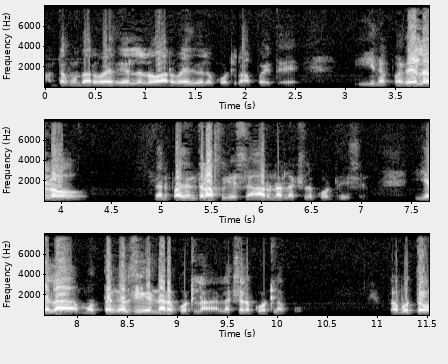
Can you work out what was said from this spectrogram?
అంతకుముందు అరవై ఐదు ఏళ్ళలో అరవై ఐదు వేల కోట్ల అప్పు అయితే ఈయన పదేళ్ళలో దాని పదింతలు అప్పు చేసి ఆరున్నర లక్షల కోట్లు చేశాడు ఇలా మొత్తం కలిసి ఏడున్నర కోట్ల లక్షల కోట్ల అప్పు. ప్రభుత్వం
